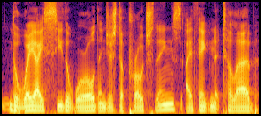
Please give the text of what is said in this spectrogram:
the way I see the world and just approach things, I think Taleb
